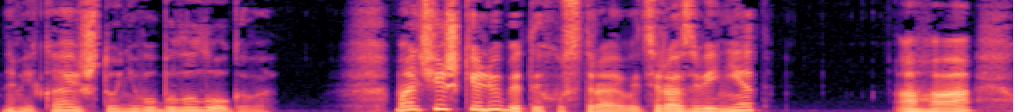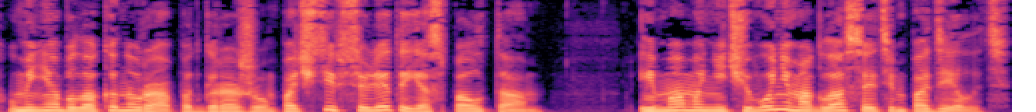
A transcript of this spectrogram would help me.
Намекаешь, что у него было логово. Мальчишки любят их устраивать, разве нет? Ага, у меня была конура под гаражом, почти все лето я спал там. И мама ничего не могла с этим поделать.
